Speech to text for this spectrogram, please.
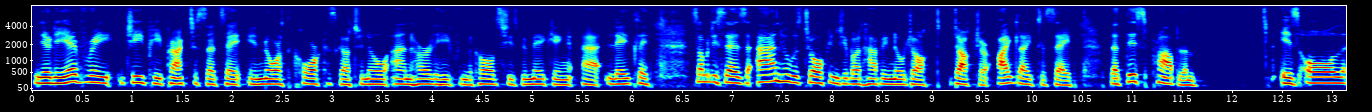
nearly every GP practice, I'd say, in North Cork has got to know Anne Hurley from the calls she's been making uh, lately. Somebody says, Anne, who was talking to you about having no doc- doctor, I'd like to say that this problem is all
